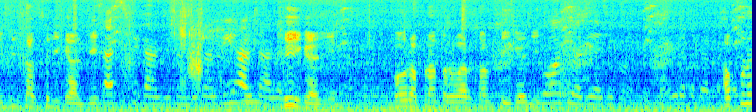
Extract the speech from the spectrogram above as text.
ਜੀ ਸਤਿ ਸ੍ਰੀ ਅਕਾਲ ਜੀ। ਸਤਿ ਸ਼੍ਰੀ ਅਕਾਲ ਜੀ ਸੰਜੂ ਸਰ ਕੀ ਹਾਲ ਚਾਲ ਹੈ? ਠੀਕ ਹੈ ਜੀ। ਹੋਰ ਆਪਣਾ ਪਰਿਵਾਰ ਸਭ ਠੀਕ ਹੈ ਜੀ? ਬਹੁਤ ਵਧੀਆ ਜੀ ਬਹੁਤ। ਆਪਣੇ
